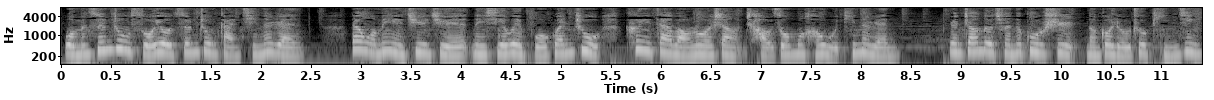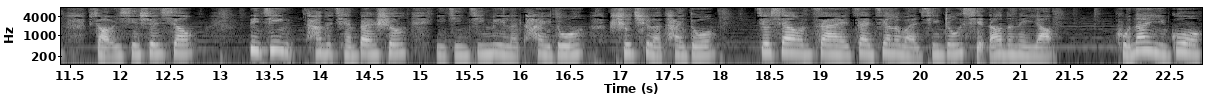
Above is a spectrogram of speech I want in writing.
我们尊重所有尊重感情的人，但我们也拒绝那些为博关注刻意在网络上炒作漠河舞厅的人。愿张德全的故事能够留住平静，少一些喧嚣。毕竟他的前半生已经经历了太多，失去了太多。就像在《再见了，晚星》中写到的那样。苦难已过，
